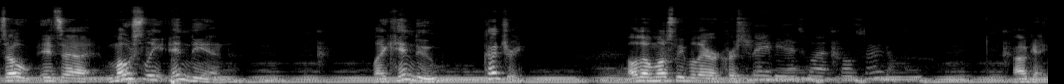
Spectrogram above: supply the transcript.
So it's a mostly Indian like Hindu country. Although most people there are Christian. Maybe that's why it's called Suriname. Okay,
